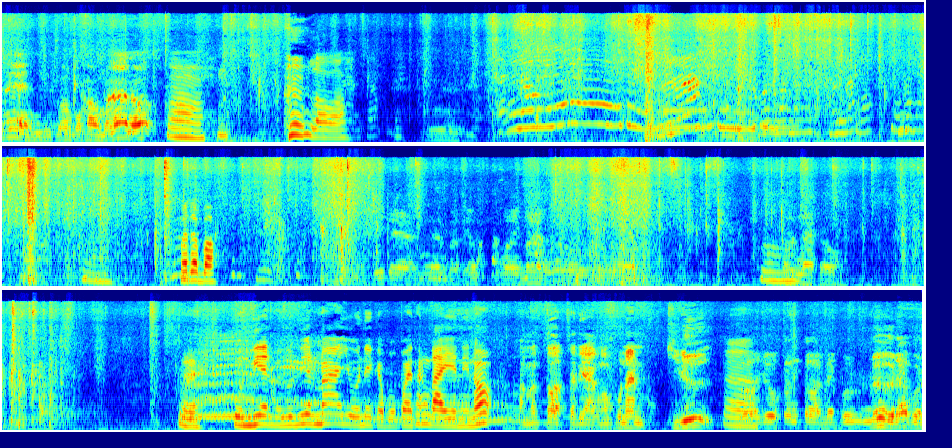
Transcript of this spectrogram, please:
แน่ดีกว่าพวกเขามาเนาะอืมรอมาดับบ่นี่แต่นั่นแบบเนี้ยง่อยมากเอาเอางัดเอาเอ้ยวนเวียนไปวนเวียนมาอยู่นี่กับผมไปทั้งใดอันนี้เนาะทำมันตอดแสดงว่าผู้นั้นขี้ดื้อเอก็ออยู่ขั้นตอนในผู้ลื้อนะพุ่น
